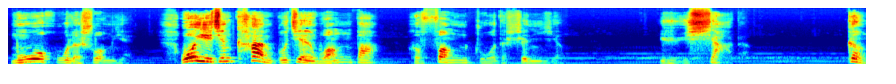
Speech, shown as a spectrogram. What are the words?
模糊了双眼，我已经看不见王八和方卓的身影，雨下的更。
